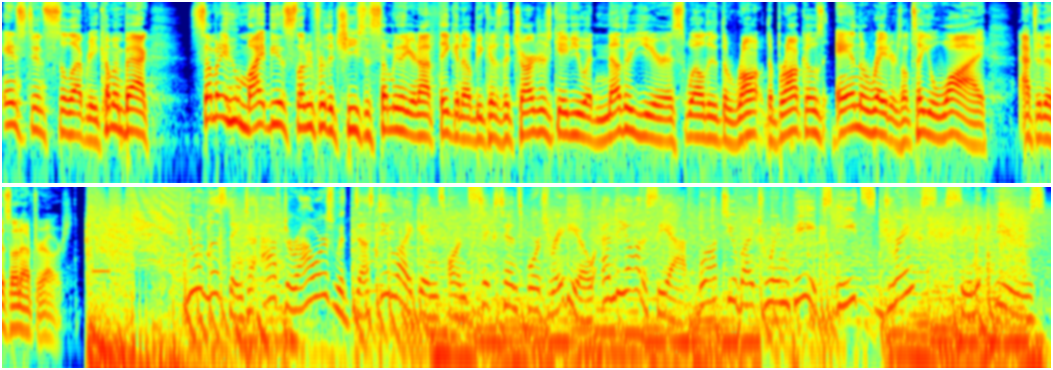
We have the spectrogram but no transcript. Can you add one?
instant celebrity coming back. Somebody who might be a celebrity for the Chiefs is somebody that you're not thinking of because the Chargers gave you another year as well did the Ron- the Broncos and the Raiders. I'll tell you why after this on After Hours. You're listening to After Hours with Dusty Likens on 610 Sports Radio and the Odyssey app. Brought to you by Twin Peaks Eats, Drinks, Scenic Views.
